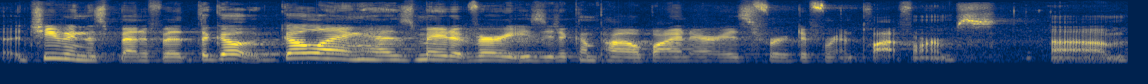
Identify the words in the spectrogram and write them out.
achieving this benefit. The Go Golang has made it very easy to compile binaries for different platforms. Um,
